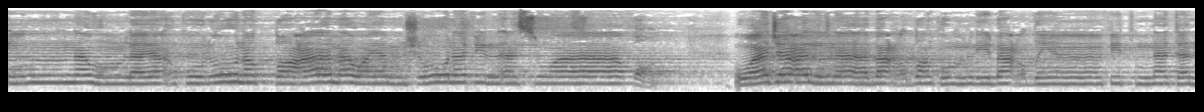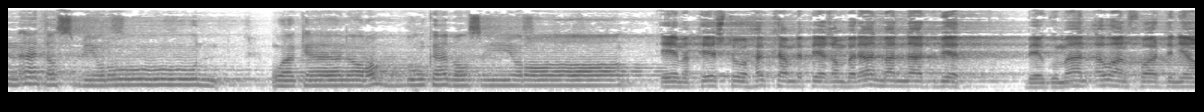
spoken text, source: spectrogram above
إنهم ليأكلون الطعام ويمشون في الأسواق وجعلنا بعضكم لبعض فتنة أتصبرون وكان ربك بصيرا ئێمە پێشتۆ هەرکەم لە پێغەمبەرانمان نردبێت بێگومان ئەوان خواردنیان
